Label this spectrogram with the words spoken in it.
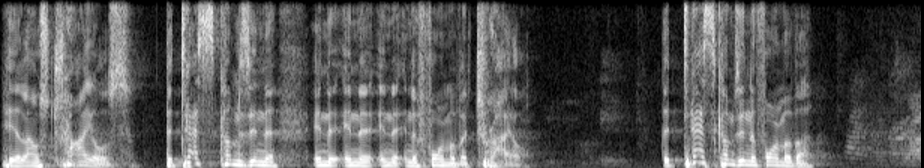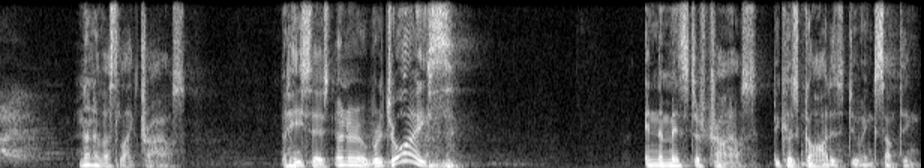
He allows trials. The test comes in the in the in the in the in the form of a trial. The test comes in the form of a trial. None of us like trials. But he says, no, no, no, rejoice in the midst of trials because God is doing something.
